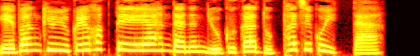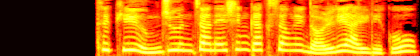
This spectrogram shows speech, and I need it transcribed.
예방 교육을 확대해야 한다는 요구가 높아지고 있다. 특히 음주운전의 심각성을 널리 알리고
